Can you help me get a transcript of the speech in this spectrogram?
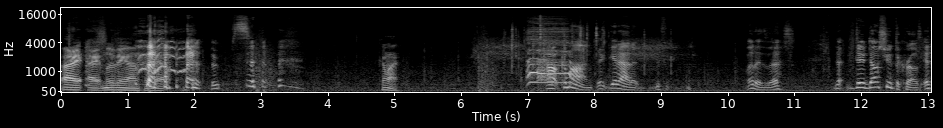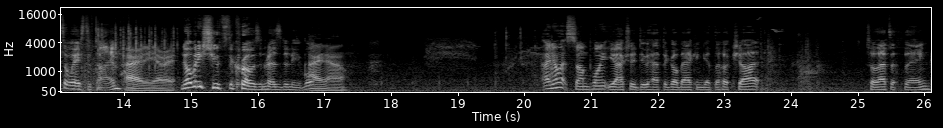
Alright, alright, moving on from that. Oops. Come on. Oh, come on. Get at it. What is this? Dude, don't shoot the crows. It's a waste of time. Alrighty, alright. Nobody shoots the crows in Resident Evil. I know. I know at some point you actually do have to go back and get the hook shot. so that's a thing.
